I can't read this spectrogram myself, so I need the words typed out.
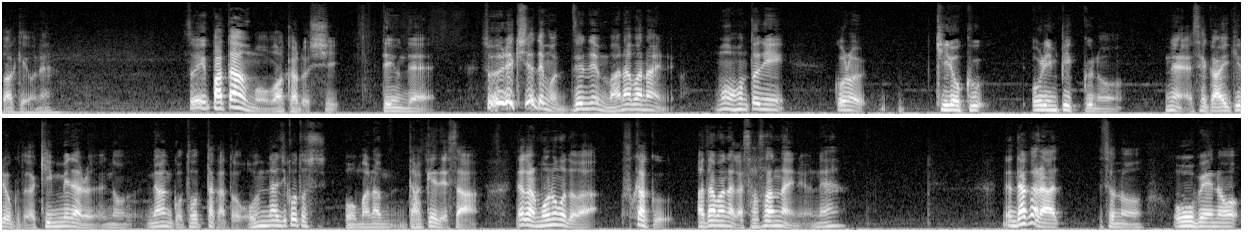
わけよね。そういうパターンもわかるしっていうんでそういう歴史はでも全然学ばないのよ。もう本当にこの記録オリンピックのね世界記録とか金メダルの何個取ったかと同じことを学ぶだけでさだから物事は深く頭の中刺さんないのよね。だからその欧米の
